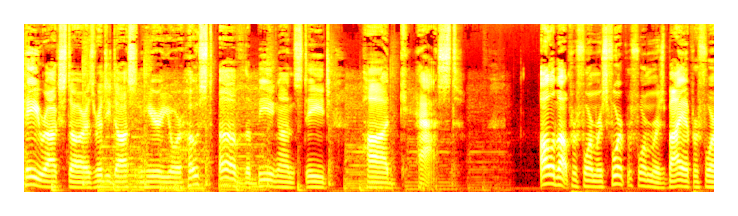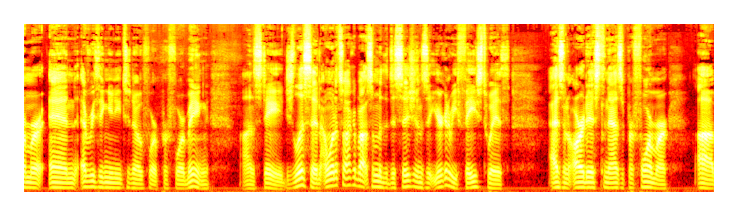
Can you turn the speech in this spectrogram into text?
Hey, rock stars, Reggie Dawson here, your host of the Being on Stage podcast all about performers, for performers, by a performer, and everything you need to know for performing on stage. Listen, I want to talk about some of the decisions that you're going to be faced with as an artist and as a performer. Uh,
